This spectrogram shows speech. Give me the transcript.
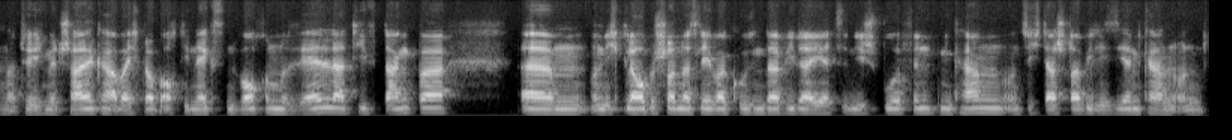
natürlich mit Schalke, aber ich glaube auch die nächsten Wochen relativ dankbar ähm, und ich glaube schon, dass Leverkusen da wieder jetzt in die Spur finden kann und sich da stabilisieren kann. Und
